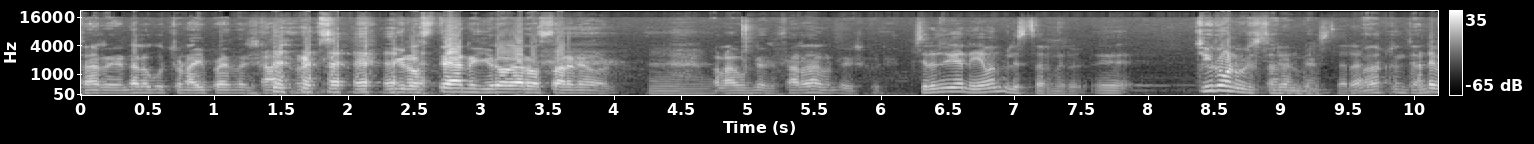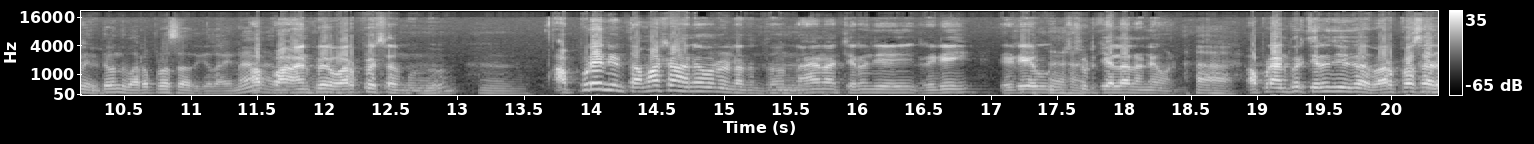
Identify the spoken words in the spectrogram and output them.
సార్ ఎండలో కూర్చోండి అయిపోయింది షార్ట్ మీరు వస్తే అని హీరో గారు వస్తారనేవాడు. అలా ఉండేది సరదాగా షూటింగ్ చిరంజీవి గారిని ఏమని పిలుస్తారు మీరు? చిరు అని పిలుస్తారా నుంచి అంటే ఇంతమంది వరప్రసాద్ కదా ఆయన? ఆయన పేరు వరప్రసాద్ ముందు. అప్పుడే నేను తమాషా అనేవాడిని అతనితో. నాయన చిరంజీవి రెడీ రెడీ ఇన్స్టిట్యూట్కి వెళ్ళాలనేవాడిని అప్పుడు ఆయన పేరు చిరంజీవి కాదు వరప్రసాద్.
